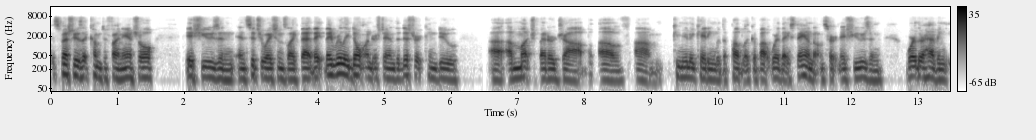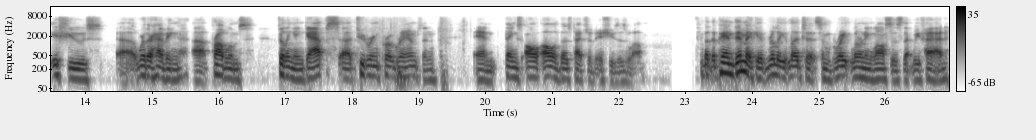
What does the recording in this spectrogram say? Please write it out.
especially as it come to financial issues and and situations like that. They, they really don't understand. The district can do uh, a much better job of um, communicating with the public about where they stand on certain issues and where they're having issues, uh, where they're having uh, problems filling in gaps, uh, tutoring programs, and and things, all all of those types of issues as well. But the pandemic, it really led to some great learning losses that we've had.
